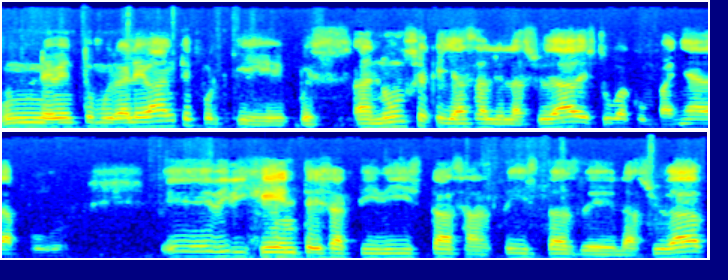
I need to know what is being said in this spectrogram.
un evento muy relevante porque pues anuncia que ya sale la ciudad, estuvo acompañada por eh, dirigentes, activistas, artistas de la ciudad,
